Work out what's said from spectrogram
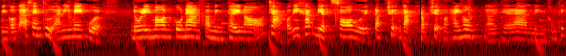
Mình có đã xem thử anime của Doraemon, Conan và mình thấy nó chả có gì khác biệt so với đọc truyện cả. Đọc truyện còn hay hơn. Đấy thế là mình không thích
